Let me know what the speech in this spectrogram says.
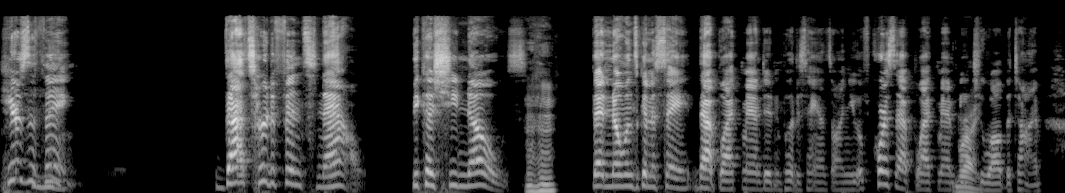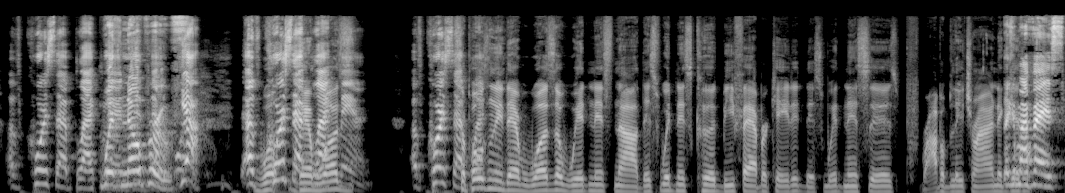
Here's the Mhm. thing that's her defense now because she knows mhm. that no one's going to say that black man didn't put his hands on you. Of course, that black man beat Right. you all the time. Of course, that black With man with no did that. proof. Yeah, of Well, course, that black was- man. Of course, that black Supposedly man. there was a witness. Now this witness could be fabricated. This witness is probably trying to Look get. at my a- face.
